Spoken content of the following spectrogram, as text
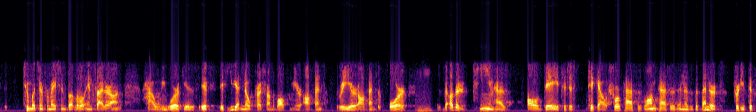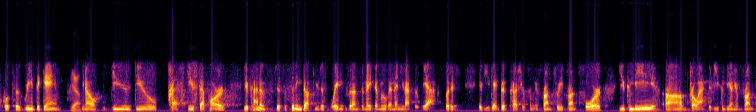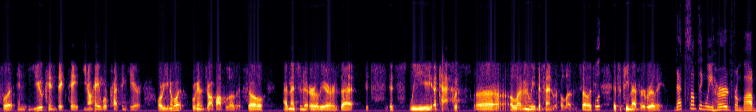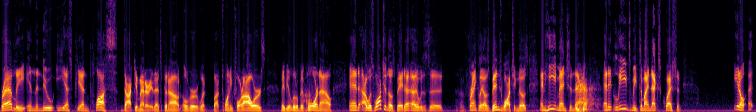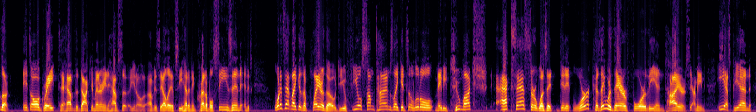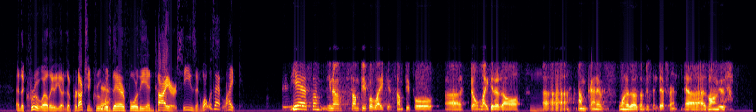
too much information, but a little insider on how we work is if if you get no pressure on the ball from your offensive three or offensive 4 mm-hmm. the other team has all day to just pick out short passes, long passes, and as a defender, it's pretty difficult to read the game. Yeah. You know, do you do you press? Do you step hard? You're kind of just a sitting duck. You're just waiting for them to make their move, and then you have to react. But if if you get good pressure from your front three, front four, you can be um, proactive. You can be on your front foot, and you can dictate. You know, hey, we're pressing here, or you know what, we're going to drop off a little bit. So I mentioned it earlier that it's it's we attack with uh, 11, we defend with 11. So it's well, it's a team effort, really. That's something we heard from Bob Bradley in the new ESPN Plus documentary that's been out over what about 24 hours, maybe a little bit uh-huh. more now. And I was watching those beta. I was uh, frankly, I was binge watching those, and he mentioned that, and it leads me to my next question. You know, uh, look, it's all great to have the documentary and have, you know, obviously LAFC had an incredible season, and it's what is that like as a player, though? Do you feel sometimes like it's a little maybe too much access, or was it did it work? Because they were there for the entire. I mean, ESPN and the crew, well, the the production crew yeah. was there for the entire season. What was that like? Yeah, some you know some people like it, some people uh, don't like it at all. Mm-hmm. Uh, I'm kind of one of those. I'm just indifferent uh, as long as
